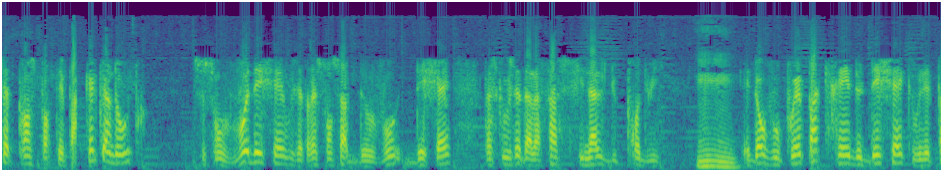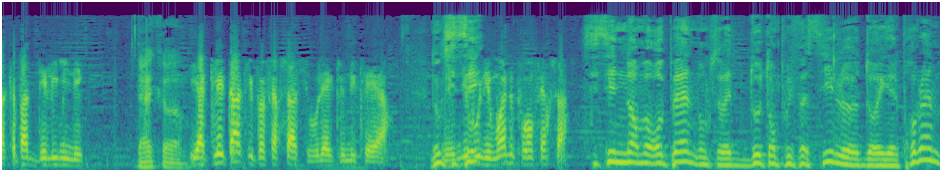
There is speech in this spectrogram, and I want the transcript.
être transporté par quelqu'un d'autre, ce sont vos déchets, vous êtes responsable de vos déchets parce que vous êtes à la phase finale du produit. Mm. Et donc vous ne pouvez pas créer de déchets que vous n'êtes pas capable d'éliminer. D'accord. Il n'y a que l'État qui peut faire ça, si vous voulez, avec le nucléaire. Donc Mais si ni vous ni moi ne pouvons faire ça. si c'est une norme européenne, donc ça va être d'autant plus facile euh, de régler le problème.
